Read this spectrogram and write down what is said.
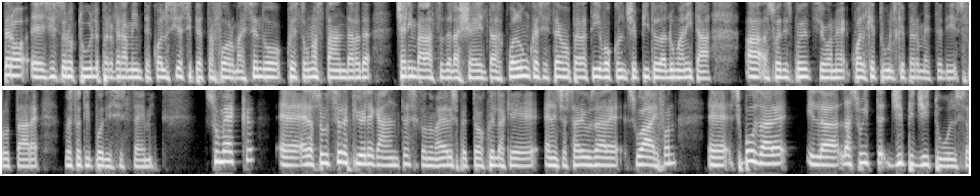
Però eh, esistono tool per veramente qualsiasi piattaforma, essendo questo uno standard, c'è l'imbarazzo della scelta. Qualunque sistema operativo concepito dall'umanità ha a sua disposizione qualche tool che permette di sfruttare questo tipo di sistemi. Su Mac eh, è la soluzione più elegante, secondo me, rispetto a quella che è necessario usare su iPhone. Eh, si può usare il, la suite GPG Tools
